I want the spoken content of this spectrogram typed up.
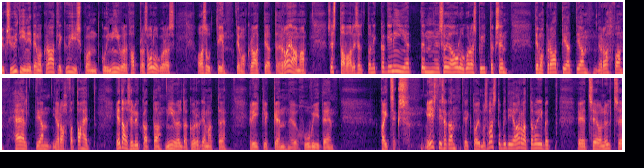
üks üdini demokraatlik ühiskond, kui niivõrd hapras olukorras asuti demokraatiat rajama, sest tavaliselt on ikkagi nii, et sõjaolukorras püütakse demokraatiat ja rahva häält ja, ja rahva tahet edasi lükata nii-öelda kõrgemate riiklike huvide kaitseks. Eestis aga kõik toimus vastupidi ja arvata võib, et, et see on üldse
